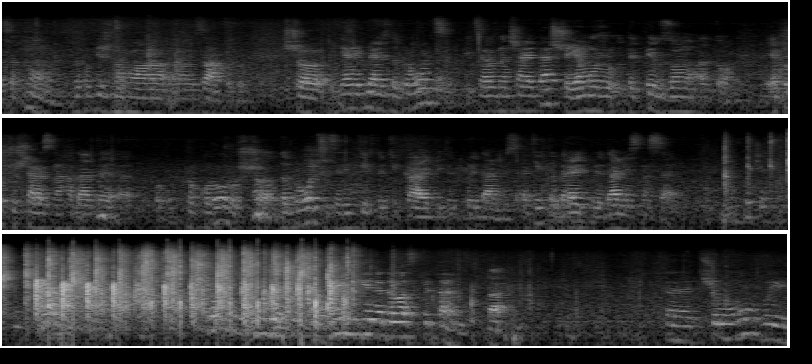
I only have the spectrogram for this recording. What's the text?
за- ну, запобіжного е, заходу, що я являюсь добровольцем, і це означає те, що я можу утекти в зону АТО. Я хочу ще раз нагадати е, прокурору, що добровольці це не ті, хто тікає від відповідальності, а ті, хто бере відповідальність на себе. Є до вас питання. Так. Е, Чому ви,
